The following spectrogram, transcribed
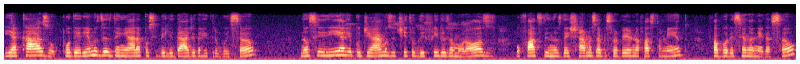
E acaso poderemos desdenhar a possibilidade da retribuição? Não seria repudiarmos o título de filhos amorosos o fato de nos deixarmos absorver no afastamento, favorecendo a negação?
